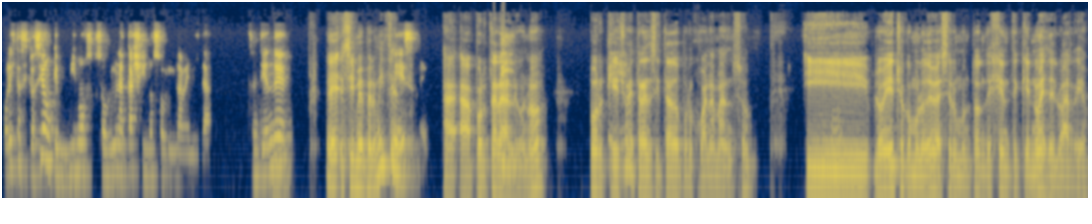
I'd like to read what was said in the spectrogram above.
por esta situación que vivimos sobre una calle y no sobre una avenida. ¿Se entiende? Mm. Eh, si me permiten aportar algo, ¿no? Porque yo he transitado por Juana Manso y lo he hecho como lo debe hacer un montón de gente que no es del barrio,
